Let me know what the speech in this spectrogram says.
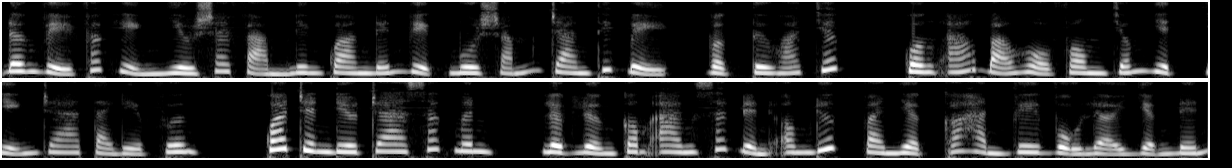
đơn vị phát hiện nhiều sai phạm liên quan đến việc mua sắm trang thiết bị, vật tư hóa chất, quần áo bảo hộ phòng chống dịch diễn ra tại địa phương. Quá trình điều tra xác minh, lực lượng công an xác định ông Đức và Nhật có hành vi vụ lợi dẫn đến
